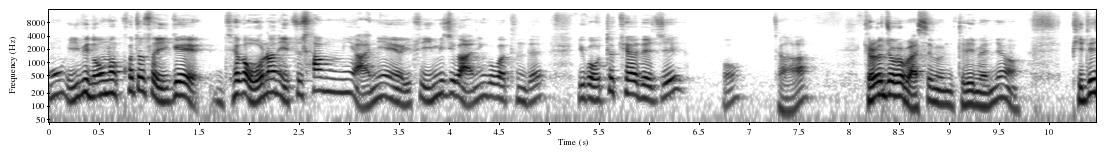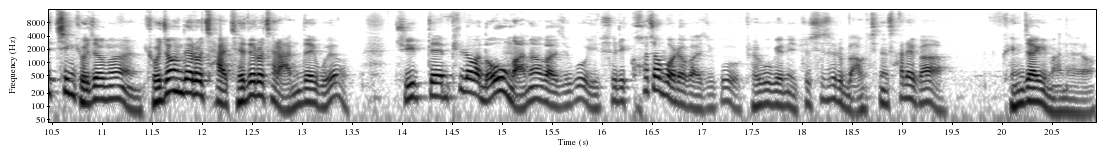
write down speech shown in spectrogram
어 입이 너무 많이 커져서 이게 제가 원하는 입술 상이 아니에요. 입술 이미지가 아닌 것 같은데 이거 어떻게 해야 되지? 어, 자 결론적으로 말씀드리면요. 비대칭 교정은 교정대로 잘 제대로 잘 안 되고요. 주입된 필러가 너무 많아가지고 입술이 커져 버려가지고 결국에는 입술 시술을 망치는 사례가 굉장히 많아요.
